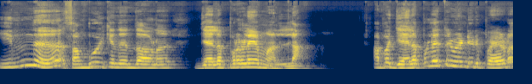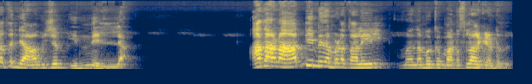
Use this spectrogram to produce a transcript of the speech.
ഇന്ന് സംഭവിക്കുന്നത് എന്താണ്? ജലപ്രളയമല്ല. അപ്പോൾ ജലപ്രളയത്തിന് വേണ്ടി ഒരു പേടകത്തിന്റെ ആവശ്യം ഇന്നില്ല. അതാണ് ആദ്യമേ നമ്മുടെ തലയിൽ നമുക്ക് മനസ്സിലാക്കേണ്ടത്.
